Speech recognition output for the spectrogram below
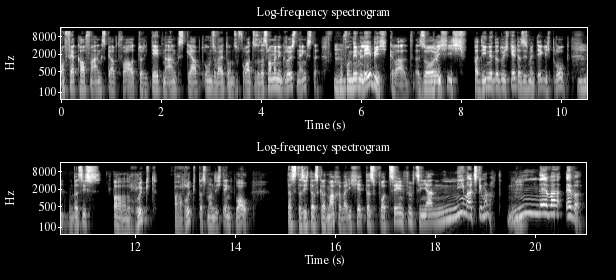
vom Verkaufen Angst gehabt, vor Autoritäten Angst gehabt und so weiter und so fort. Also das waren meine größten Ängste. Mhm. Und von dem lebe ich gerade. Also mhm. ich, ich verdiene dadurch Geld, das ist mein täglich Brot. Mhm. Und das ist verrückt, verrückt, dass man sich denkt, wow, dass, dass ich das gerade mache, weil ich hätte das vor 10, 15 Jahren niemals gemacht. Mhm. Never, ever.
